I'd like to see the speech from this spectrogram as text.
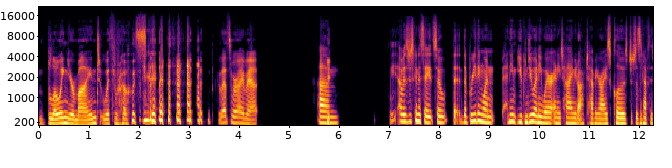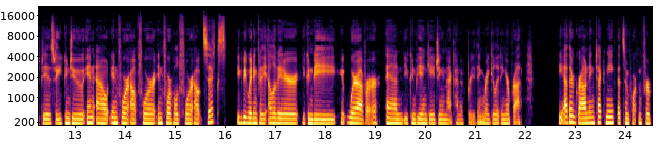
blowing your mind with Rose? that's where I'm at. Um, I was just going to say, so the, the breathing one, any, you can do anywhere, anytime. You don't have to have your eyes closed. It doesn't have to be so you can do in, out, in four, out four, in four, hold four, out six. You could be waiting for the elevator. You can be wherever, and you can be engaging in that kind of breathing, regulating your breath. The other grounding technique that's important for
